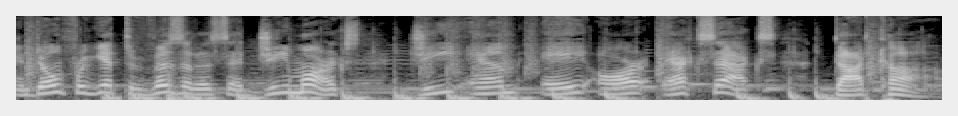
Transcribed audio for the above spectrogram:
And don't forget to visit us at gmarxx, G M A R X X dot com.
